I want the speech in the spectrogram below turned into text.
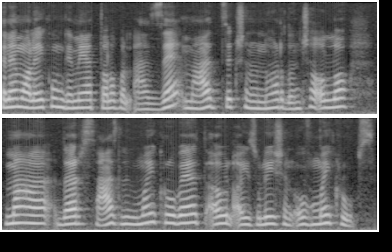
السلام عليكم جميع الطلبة الأعزاء معاد section النهاردة إن شاء الله مع درس عزل الميكروبات أو ال isolation of microbes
